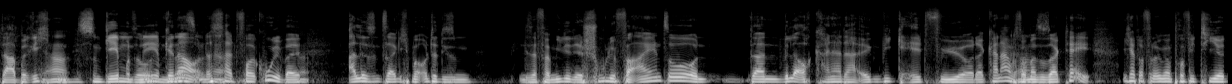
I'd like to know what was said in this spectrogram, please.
da berichten. ja, das ist ein Geben und So, Nehmen. genau, ne? so, und das ja. ist halt voll cool, weil. Alle sind, sage ich mal, unter diesem, in dieser Familie der Schule vereint so und dann will auch keiner da irgendwie Geld für oder keine Ahnung, Ja. weil man so sagt, hey, ich habe davon irgendwann profitiert,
